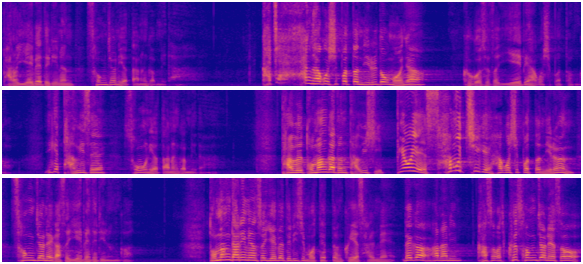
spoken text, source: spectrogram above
바로 예배드리는 성전이었다는 겁니다. 가장 하고 싶었던 일도 뭐냐? 그곳에서 예배하고 싶었던 것. 이게 다윗의 소원이었다는 겁니다. 다윗 도망가던 다윗이 뼈에 사무치게 하고 싶었던 일은 성전에 가서 예배드리는 것. 도망다니면서 예배드리지 못했던 그의 삶에 내가 하나님 가서 그 성전에서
